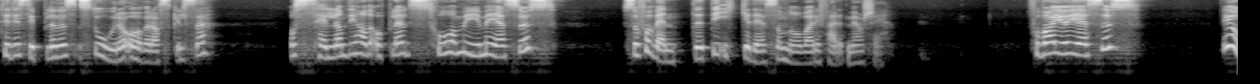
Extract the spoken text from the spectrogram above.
til disiplenes store overraskelse. Og selv om de hadde opplevd så mye med Jesus, så forventet de ikke det som nå var i ferd med å skje. For hva gjør Jesus? Jo,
